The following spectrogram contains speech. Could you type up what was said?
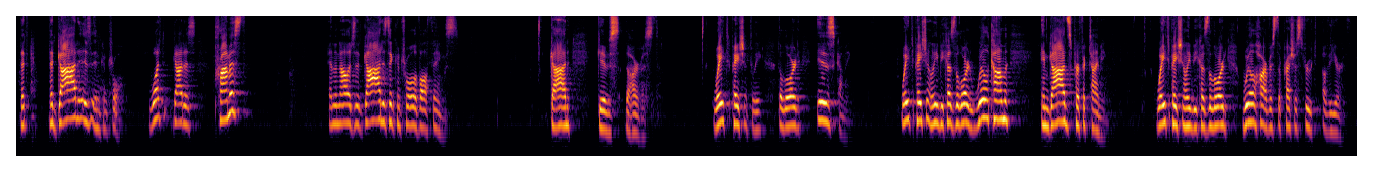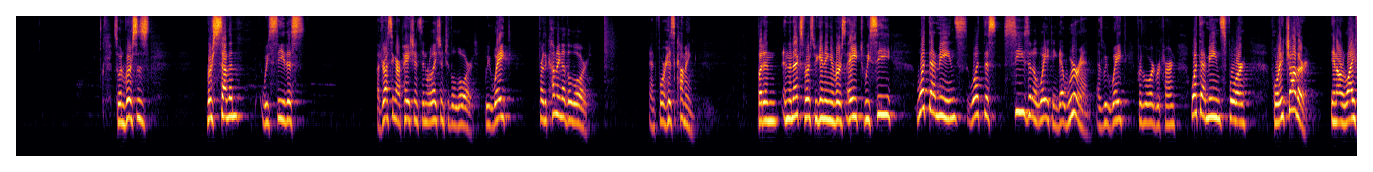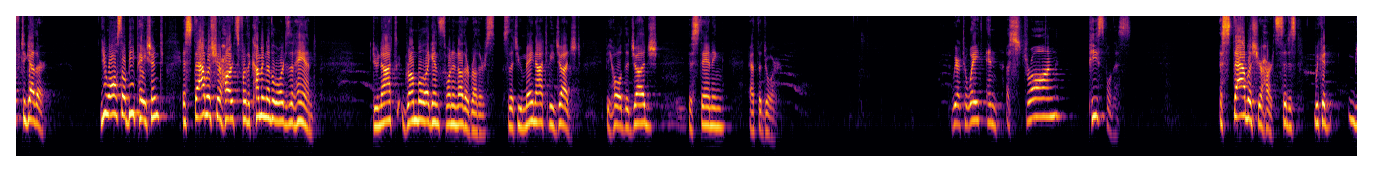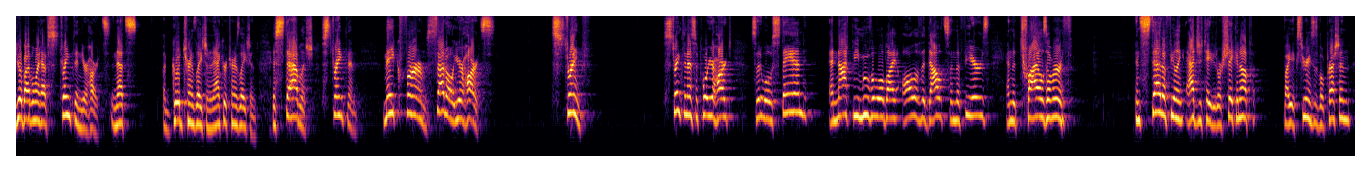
that, that God is in control. What God has promised, and the knowledge that God is in control of all things. God gives the harvest. Wait patiently. The Lord is coming. Wait patiently because the Lord will come in God's perfect timing. Wait patiently because the Lord will harvest the precious fruit of the earth. So in verses verse 7, we see this addressing our patience in relation to the Lord. We wait for the coming of the Lord and for his coming. But in, in the next verse, beginning in verse 8, we see what that means, what this season of waiting that we're in as we wait for the Lord return, what that means for, for each other in our life together. You also be patient, establish your hearts, for the coming of the Lord is at hand. Do not grumble against one another, brothers, so that you may not be judged. Behold, the judge is standing at the door. We are to wait in a strong peacefulness. Establish your hearts. It is, we could, your Bible might have strengthen your hearts, and that's a good translation, an accurate translation. Establish, strengthen, make firm, settle your hearts. Strength. Strengthen and support your heart so that it will stand and not be movable by all of the doubts and the fears and the trials of earth. Instead of feeling agitated or shaken up by experiences of oppression,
